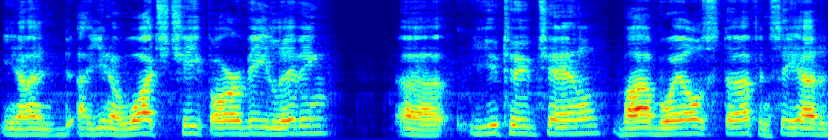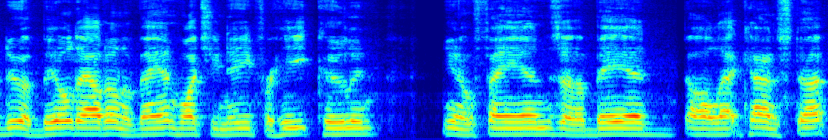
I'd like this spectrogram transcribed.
You know, and uh, you know, watch cheap RV living uh, YouTube channel, Bob Wells stuff, and see how to do a build out on a van, what you need for heat, cooling, you know, fans, a bed, all that kind of stuff,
